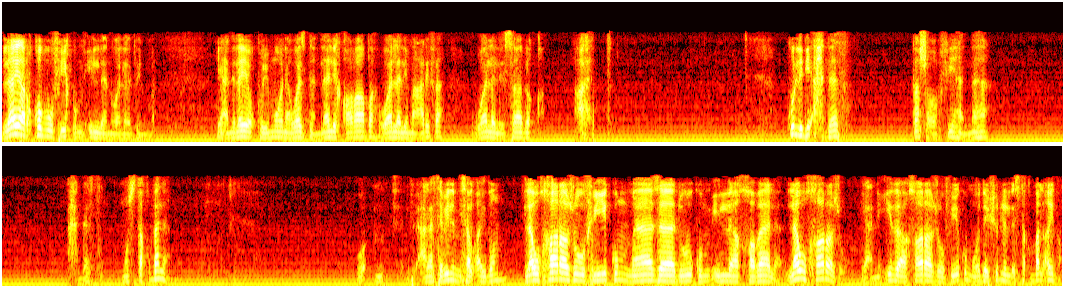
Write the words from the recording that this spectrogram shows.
لا يرقبوا فيكم إلا ولا ذمة. يعني لا يقيمون وزنا لا لقرابة ولا لمعرفة ولا لسابق عهد. كل دي أحداث تشعر فيها أنها أحداث مستقبلة. على سبيل المثال أيضا لو خرجوا فيكم ما زادوكم إلا خبالا. لو خرجوا يعني إذا خرجوا فيكم وده يشير للاستقبال أيضا.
